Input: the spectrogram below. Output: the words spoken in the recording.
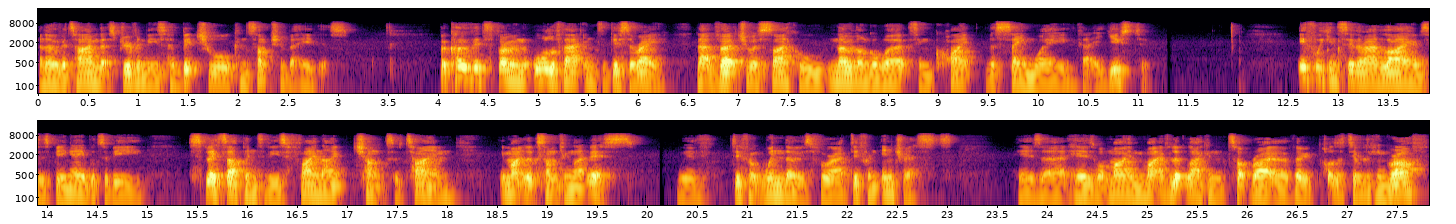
And over time, that's driven these habitual consumption behaviours. But COVID's thrown all of that into disarray. That virtuous cycle no longer works in quite the same way that it used to. If we consider our lives as being able to be Split up into these finite chunks of time, it might look something like this, with different windows for our different interests. Here's, uh, here's what mine might have looked like in the top right, a very positive looking graph.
